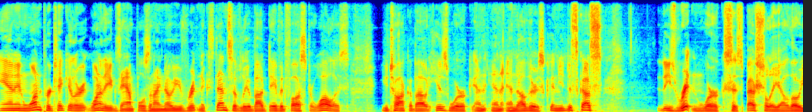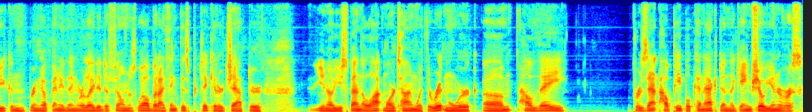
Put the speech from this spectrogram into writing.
And in one particular one of the examples and i know you've written extensively about david foster wallace you talk about his work and, and, and others. Can you discuss these written works, especially, although you can bring up anything related to film as well, but I think this particular chapter, you know, you spend a lot more time with the written work, um, how they present how people connect in the game show universe.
